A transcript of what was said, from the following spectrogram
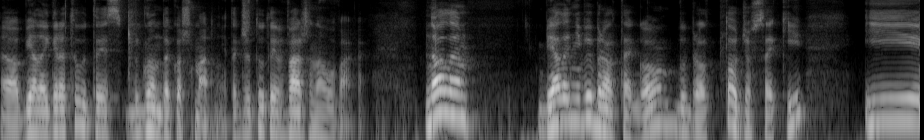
e, białej gra tu, to jest, wygląda koszmarnie. Także tutaj ważna uwaga. No ale biały nie wybrał tego, wybrał to Joseki i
